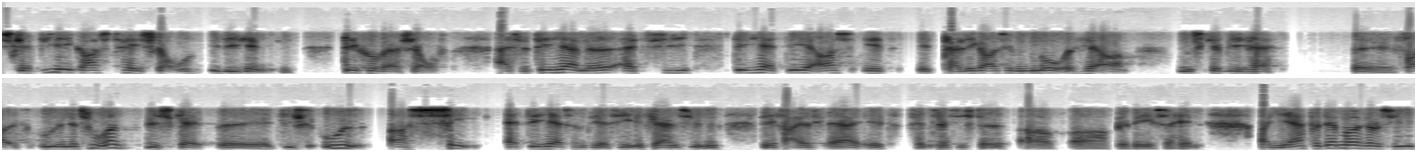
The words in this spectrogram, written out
skal vi ikke også tage i skoven i weekenden? Det kunne være sjovt. Altså det her med at sige, det her, det er også et, et der ligger også et mål herom. Nu skal vi have øh, folk ud i naturen. Vi skal, øh, de skal ud og se, at det her, som de har set i fjernsynet, det faktisk er et fantastisk sted at, at bevæge sig hen. Og ja, på den måde kan du sige,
